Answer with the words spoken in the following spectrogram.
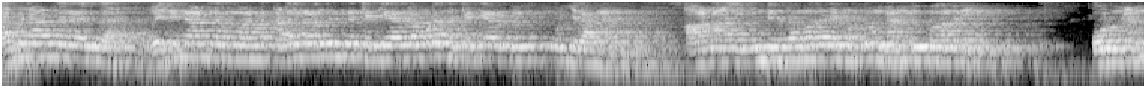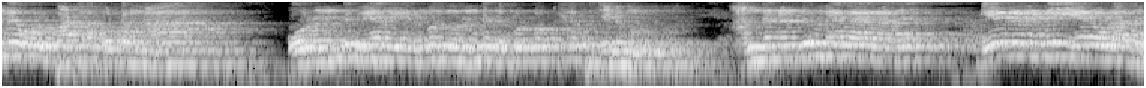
தமிழ்நாட்டில் இல்லை வெளிநாட்டில் கடல் கடந்து இருக்க செட்டியாரெல்லாம் கூட அந்த செட்டியார் தூக்கி பிடிக்கிறாங்க ஆனால் இந்த சமுதாயம் மட்டும் நண்டு மாதிரி. ஒரு நண்டை ஒரு பாட்டில் போட்டோம்னா ஒரு நண்டு மேலே ஏறும்போது ஒரு நண்டு அந்த குறுக்க கீழே பிடிச்சி எடுக்கும். அந்த நண்டும் மேலே ஏறாது ஏற நண்டே ஏற விடாது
